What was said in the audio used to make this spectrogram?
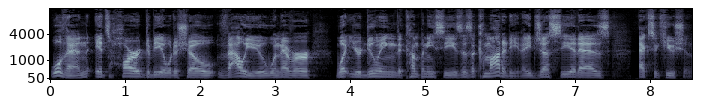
well, then it's hard to be able to show value whenever what you're doing the company sees as a commodity. They just see it as execution.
